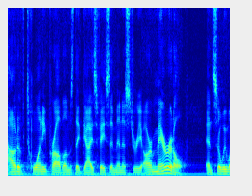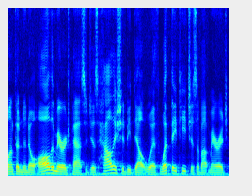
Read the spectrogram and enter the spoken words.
out of 20 problems that guys face in ministry are marital. And so we want them to know all the marriage passages, how they should be dealt with, what they teach us about marriage,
